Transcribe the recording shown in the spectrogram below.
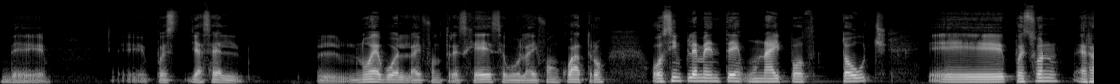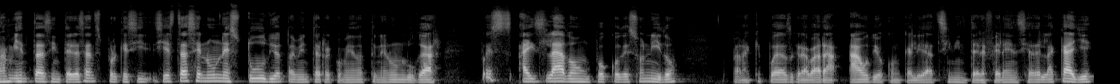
de, eh, pues ya sea el, el nuevo, el iPhone 3GS o el iPhone 4, o simplemente un iPod Touch eh, pues son herramientas interesantes porque si, estás en un estudio también te recomiendo tener un lugar pues aislado un poco de sonido para que puedas grabar audio con calidad sin interferencia de la calle.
